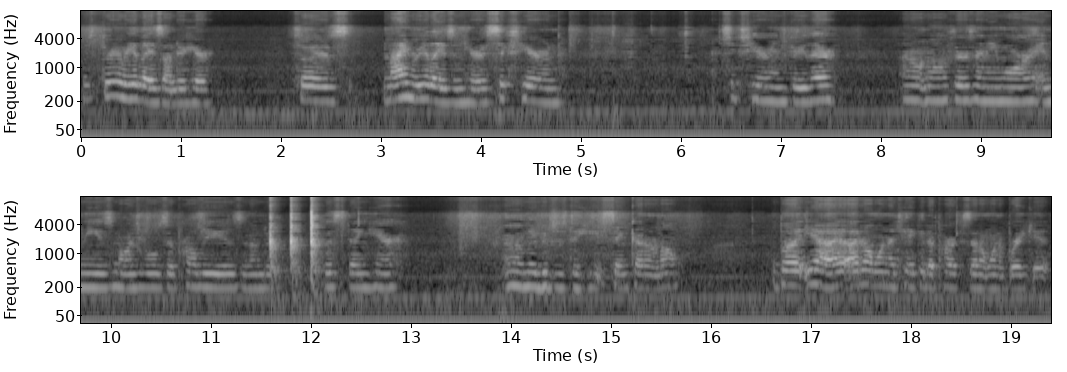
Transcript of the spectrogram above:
There's three relays under here. So there's nine relays in here, six here and six here and three there. I don't know if there's any more in these modules. There probably is and under this thing here. Or maybe just a heat sink, I don't know. But yeah, I, I don't want to take it apart because I don't want to break it.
